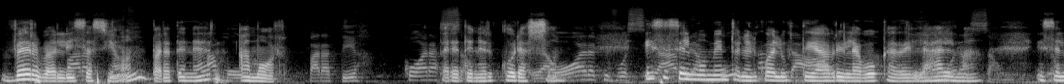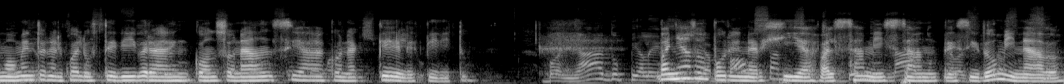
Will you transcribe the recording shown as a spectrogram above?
verbalización para tener amor para tener corazón. Ese es el momento en el cual usted abre la boca del alma. Es el momento en el cual usted vibra en consonancia con aquel espíritu. Bañado por energías balsamizantes y dominado,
